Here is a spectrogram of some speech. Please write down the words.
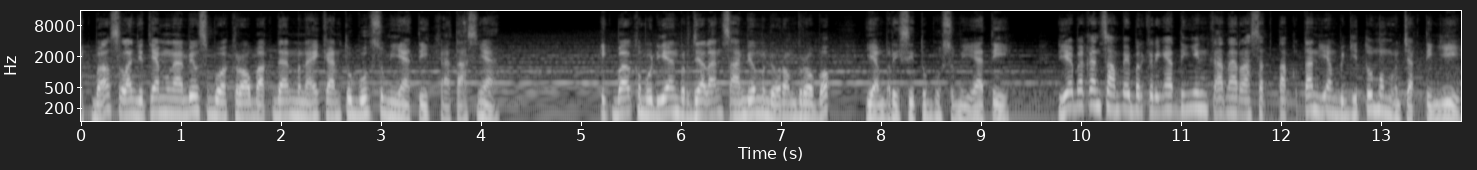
Iqbal selanjutnya mengambil sebuah gerobak dan menaikkan tubuh Sumiyati ke atasnya. Iqbal kemudian berjalan sambil mendorong gerobok yang berisi tubuh Sumiyati. Dia bahkan sampai berkeringat dingin karena rasa ketakutan yang begitu memuncak tinggi.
